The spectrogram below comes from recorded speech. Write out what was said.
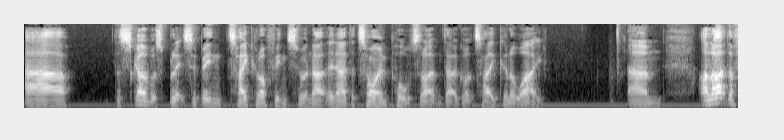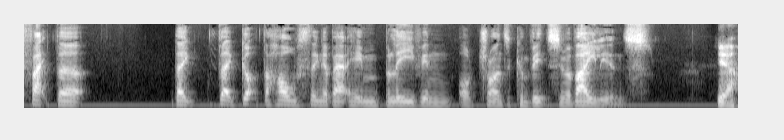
uh, the Skovox Blitzer have been taken off into another, you know, the time portal that got taken away. Um, I like the fact that they they got the whole thing about him believing or trying to convince him of aliens Yeah,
